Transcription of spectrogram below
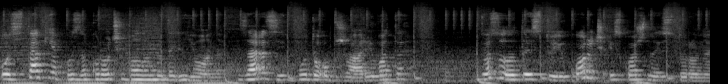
Ось так я позакорочувала медальйони. Зараз їх буду обжарювати до золотистої корочки з кожної сторони.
